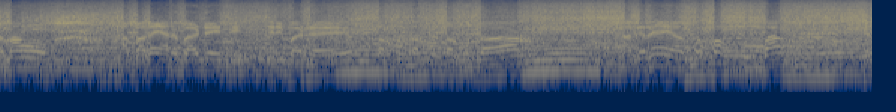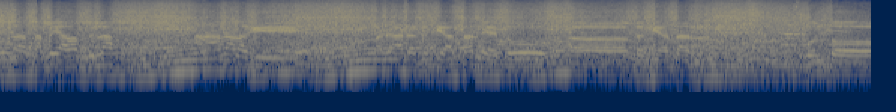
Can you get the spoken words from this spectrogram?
memang apa kayak ada badai sih. Jadi badai kegiatan untuk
